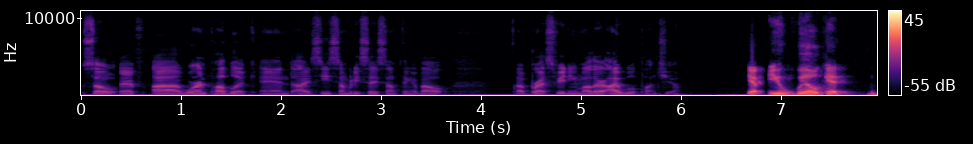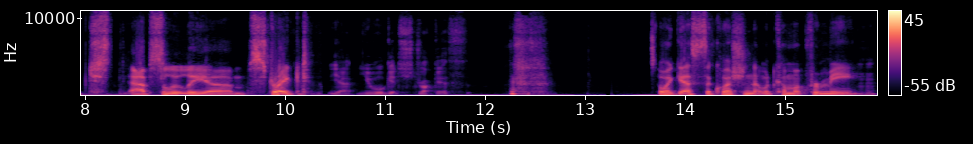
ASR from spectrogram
So if uh, we're in public and I see somebody say something about a breastfeeding mother, I will punch you. Yep, you will get just absolutely um, striked. Yeah, you will get strucketh. So I guess the question that would come up for me Mhm.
